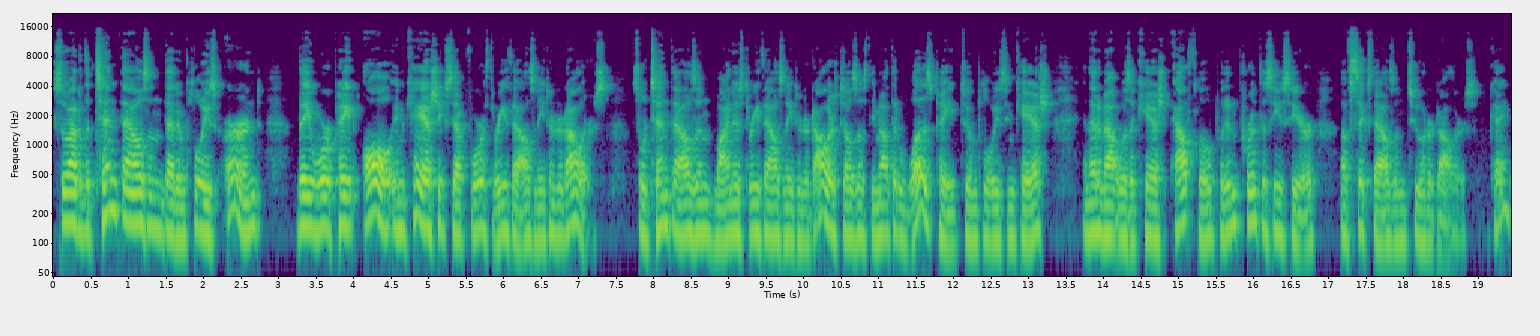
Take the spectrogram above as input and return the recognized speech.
So out of the 10,000 that employees earned, they were paid all in cash except for $3,800. So 10,000 minus $3,800 tells us the amount that was paid to employees in cash, and that amount was a cash outflow put in parentheses here of $6,200. Okay?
